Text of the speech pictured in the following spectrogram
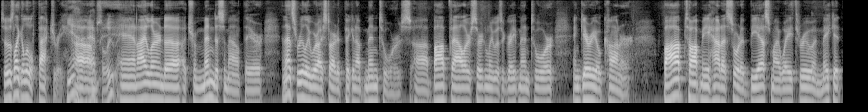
So it was like a little factory. Um, Yeah, absolutely. And I learned a, a tremendous amount there. And that's really where I started picking up mentors. Uh, Bob Fowler certainly was a great mentor, and Gary O'Connor. Bob taught me how to sort of BS my way through and make it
